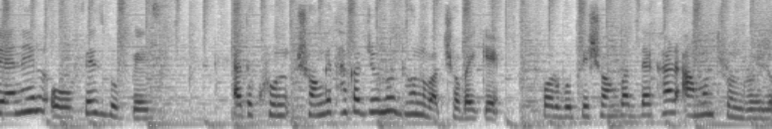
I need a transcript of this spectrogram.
চ্যানেল ও ফেসবুক পেজ। এতক্ষণ সঙ্গে থাকার জন্য ধন্যবাদ সবাইকে। পরবর্তী সংবাদ দেখার আমন্ত্রণ রইল।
